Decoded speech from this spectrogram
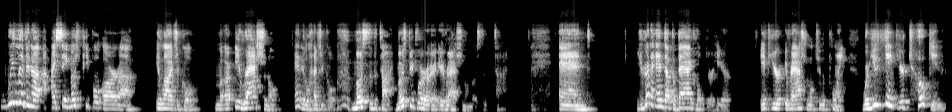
We live in a. I say most people are uh, illogical, irrational, and illogical most of the time. Most people are irrational most of the time, and you're going to end up a bag holder here if you're irrational to the point where you think your token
